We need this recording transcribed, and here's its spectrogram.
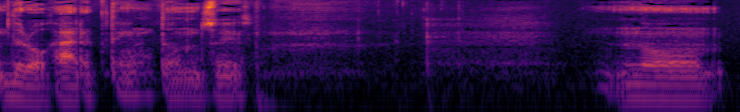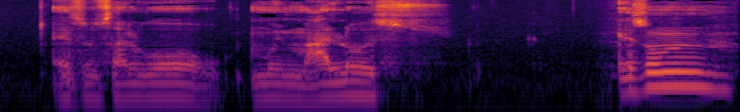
drogarte, entonces no, eso es algo muy malo, es, es un,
